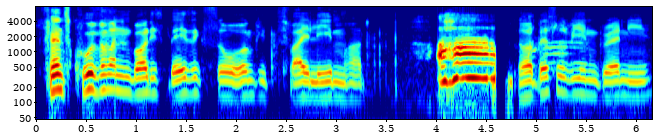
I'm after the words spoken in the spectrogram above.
Ich find's cool, wenn man in Baldi's Basics so irgendwie zwei Leben hat. Aha. So ein bisschen wie in Granny.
